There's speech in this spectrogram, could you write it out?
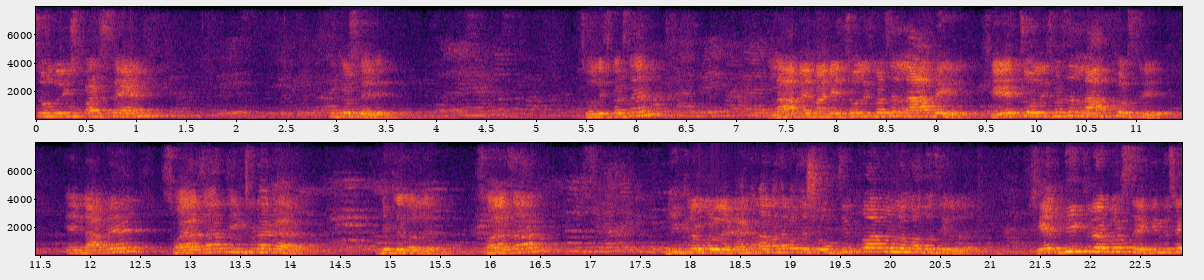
চল্লিশ পার্সেন্ট কি করছে চল্লিশ পার্সেন্ট লাভে মানে চল্লিশ পার্সেন্ট লাভে। সে চল্লিশ পার্সেন্ট লাভ করছে। এই লাভে ছয় হাজার তিনশো টাকা বিক্রি করলেন। বিক্রয় করলেন। এখন আমাদের কাছে সবজির ক্রয় মূল্য কত ছিল? সে বিক্রয় করছে, কিন্তু সে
